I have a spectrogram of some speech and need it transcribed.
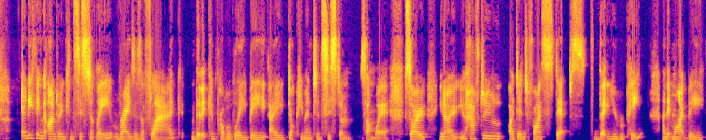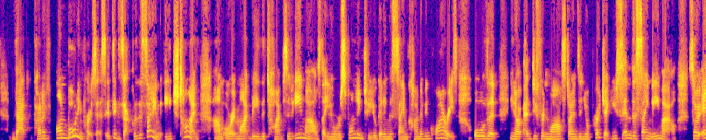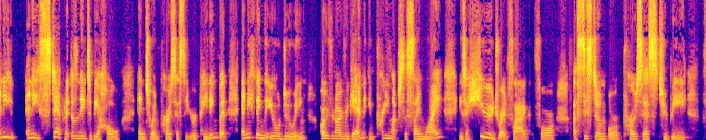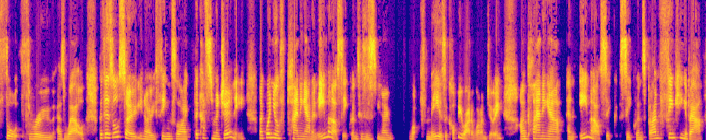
anything that I'm doing consistently raises a flag that it can probably be a documented system somewhere. So, you know, you have to identify steps that you repeat and it might be that kind of onboarding process. It's exactly the same each time. Um, or it might be the types of emails that you're responding to. You're getting the same kind of inquiries. Or that, you know, at different milestones in your project, you send the same email. So any any step and it doesn't need to be a whole end-to-end process that you're repeating but anything that you're doing over and over again in pretty much the same way is a huge red flag for a system or a process to be thought through as well. But there's also, you know, things like the customer journey. Like when you're planning out an email sequence, this is, you know, what for me as a copywriter, what I'm doing, I'm planning out an email se- sequence, but I'm thinking about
